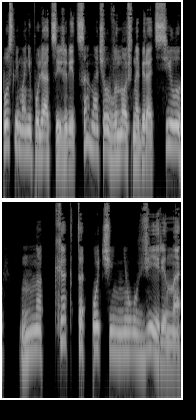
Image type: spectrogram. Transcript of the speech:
после манипуляции жреца начал вновь набирать силу, но как-то очень неуверенно,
